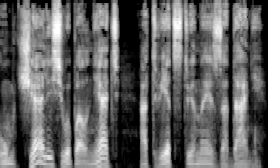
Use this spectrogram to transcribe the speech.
умчались выполнять ответственное задание.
